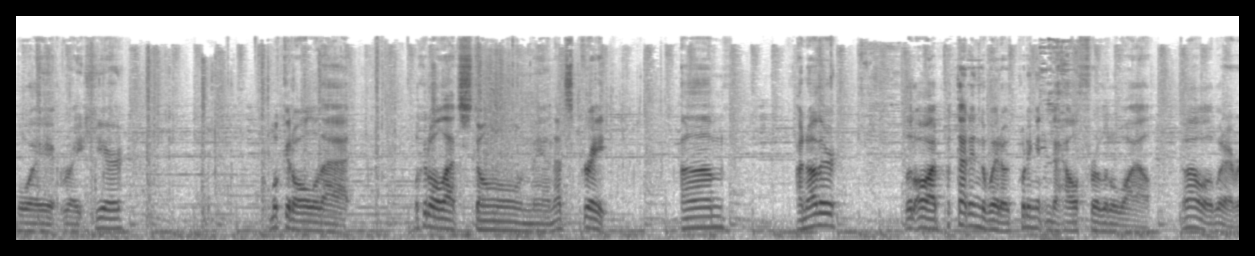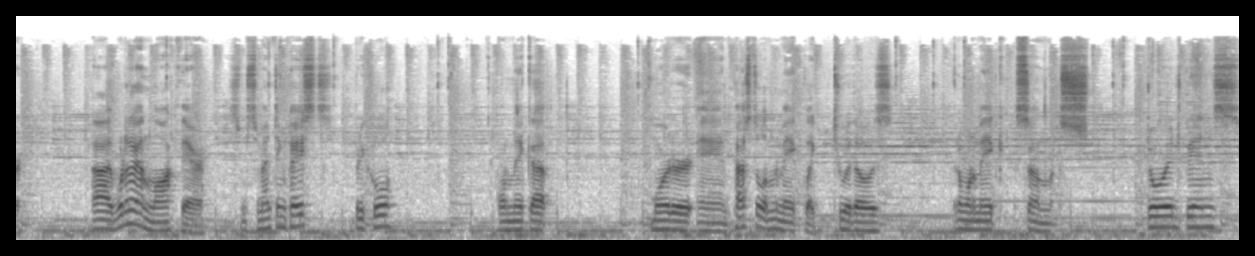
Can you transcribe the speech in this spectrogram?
boy right here. Look at all of that. Look at all that stone, man. That's great. Um, another little... Oh, I put that into... Wait, I was putting it into health for a little while. Oh, well, whatever. Uh, what did I unlock there? Some cementing paste. Pretty cool. I want to make up mortar and pestle. I'm going to make, like, two of those. Then I want to make some storage bins.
